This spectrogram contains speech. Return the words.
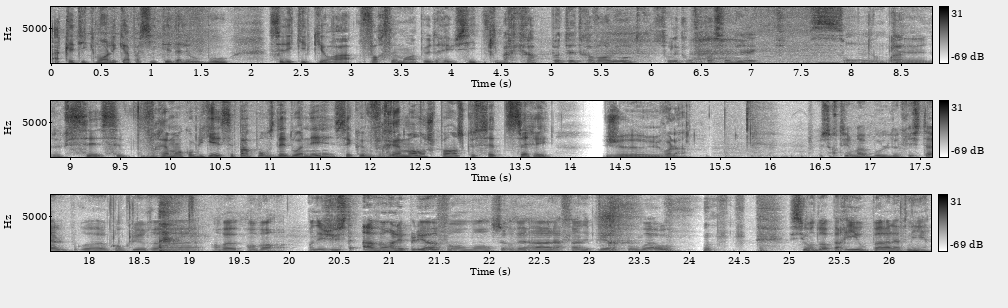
athlétiquement les capacités d'aller au bout, c'est l'équipe qui aura forcément un peu de réussite. qui marquera peut-être avant l'autre sur les confrontations directes. Sont, Donc voilà. euh, c'est vraiment compliqué. C'est pas pour se dédouaner, c'est que vraiment je pense que c'est serré. Je voilà. Je vais sortir ma boule de cristal pour euh, conclure. euh, on, va, on, va, on est juste avant les playoffs. On, se reverra à la fin des playoffs pour voir où- si on doit parier ou pas à l'avenir.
